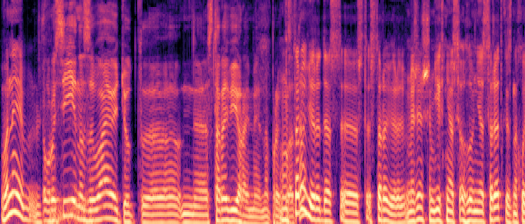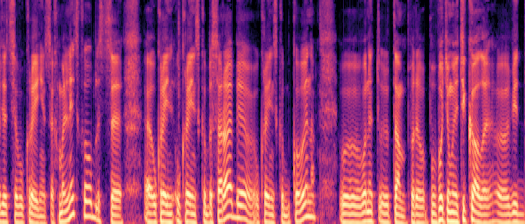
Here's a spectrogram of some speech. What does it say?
Вони в Росії називають от е, старовірами, наприклад. так? Старовіри, да, е, ст- старовіри. Між іншим, їхні головні осередки знаходяться в Україні. Це Хмельницька область, це Українська Бесарабія, Українська Буковина. Вони там потім вони тікали від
